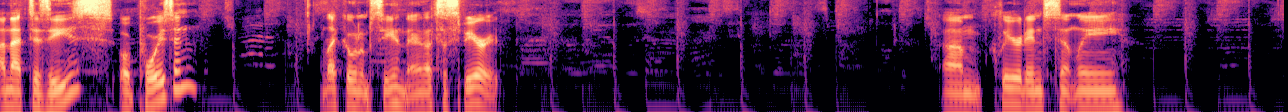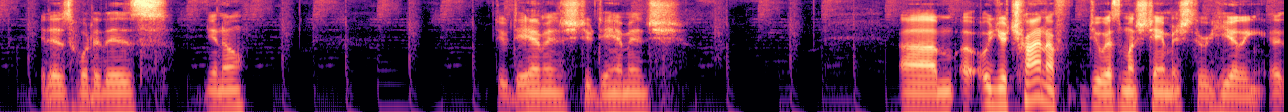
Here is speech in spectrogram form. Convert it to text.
On that disease or poison. I like what I'm seeing there. That's a spirit. Um, cleared instantly. It is what it is, you know? Do damage, do damage. Um, uh, you're trying to do as much damage through healing. Uh,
